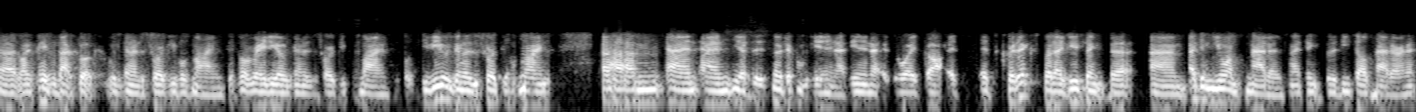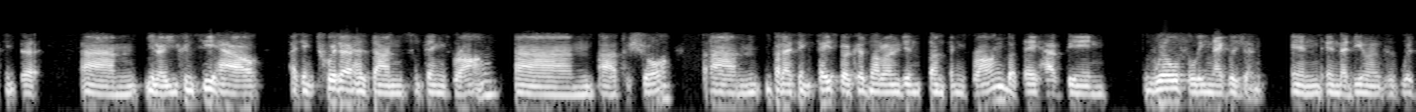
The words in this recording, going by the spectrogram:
uh, like paperback book, was going to destroy people's minds. They thought radio was going to destroy people's minds. They thought TV was going to destroy people's minds. Um, and and you know, it's no different with the internet. The internet has always got its its critics, but I do think that um, I think nuance matters, and I think the details matter, and I think that um, you know you can see how I think Twitter has done some things wrong um, uh, for sure, um, but I think Facebook has not only done things wrong, but they have been willfully negligent in in their dealings with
